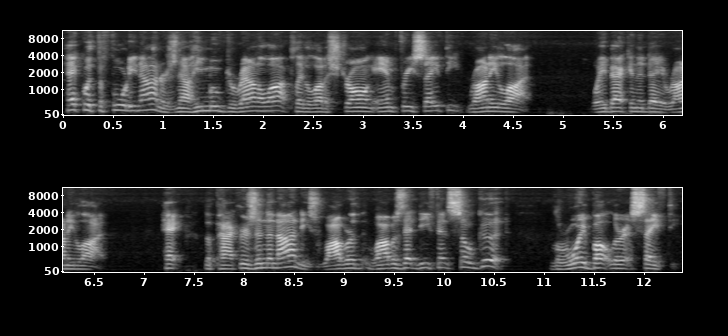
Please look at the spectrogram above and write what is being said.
Heck, with the 49ers. Now, he moved around a lot, played a lot of strong and free safety. Ronnie Lott, way back in the day, Ronnie Lott. Heck, the Packers in the 90s. Why, were, why was that defense so good? Leroy Butler at safety.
